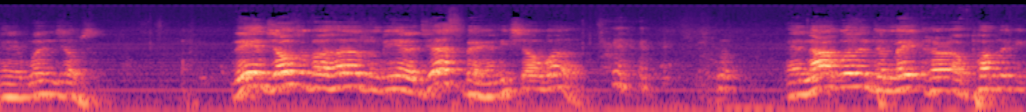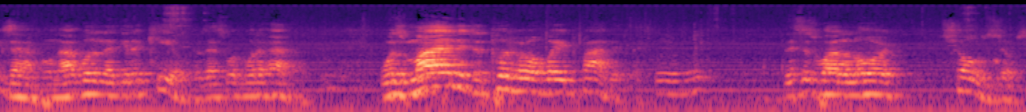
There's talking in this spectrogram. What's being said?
And it wasn't Joseph. Then Joseph, her husband, being a just man, he sure was. and not willing to make her a public example, not willing to get her killed, because that's what would have happened, was minded to put her away privately. Mm-hmm. This is why the Lord chose Joseph.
